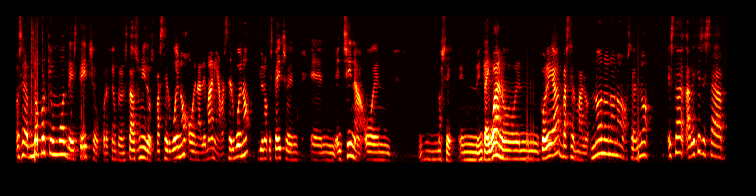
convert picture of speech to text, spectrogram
o sea, no porque un molde esté hecho, por ejemplo, en Estados Unidos va a ser bueno o en Alemania va a ser bueno y uno que está hecho en, en, en China o en, no sé, en, Taiwán o en Corea, va a ser malo. No, no, no, no. O sea, no. Esta, a veces esa,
